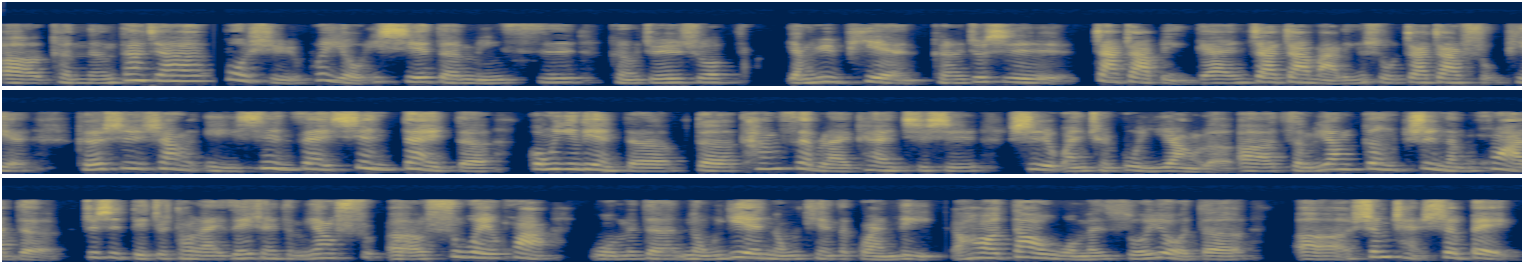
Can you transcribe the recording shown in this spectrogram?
呃，可能大家或许会有一些的迷思，可能觉得说洋芋片可能就是炸炸饼干、炸炸马铃薯、炸炸薯片。可是事实上，以现在现代的供应链的的 concept 来看，其实是完全不一样了。呃，怎么样更智能化的，就是 digitalization，怎么样数呃数位化我们的农业农田的管理，然后到我们所有的呃生产设备。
